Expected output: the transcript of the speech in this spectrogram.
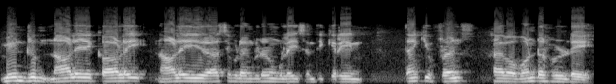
மீண்டும் நாளைய காலை நாளைய ராசி பலன்களுடன் உங்களை சந்திக்கிறேன். Thank you friends have a wonderful day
